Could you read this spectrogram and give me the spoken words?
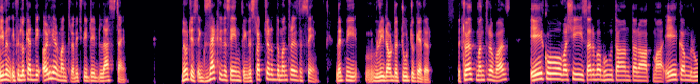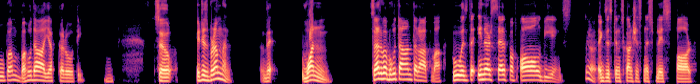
Even if you look at the earlier mantra, which we did last time, notice exactly the same thing. The structure of the mantra is the same. Let me read out the two together. The 12th mantra was Vashi Sarva Bhutantaratma Ekam Rupam Bahuda Karoti. So it is Brahman, the one, Sarva Bhutantaratma, who is the inner self of all beings. Existence, consciousness, bliss, or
